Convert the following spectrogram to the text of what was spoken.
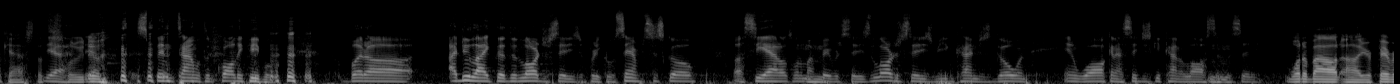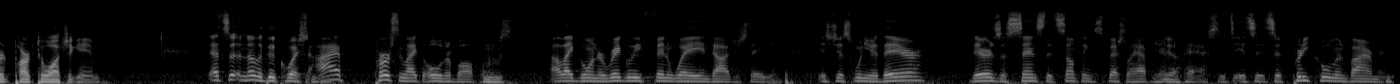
podcast. That's yeah, what we yeah. do. Spend time with the quality people. But uh, I do like the the larger cities are pretty cool. San Francisco, uh, Seattle's one of my Mhm. favorite cities. The larger cities where you can kind of just go and, and walk, and I say just get kind of lost in Mhm. the city. what about uh, your favorite park to watch a game? That's another good question. I personally like the older ballparks. I like going to Wrigley, Fenway, and Dodger Stadium. It's just when you're there, there's a sense that something special happened here in the past. It's it's it's a pretty cool environment.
